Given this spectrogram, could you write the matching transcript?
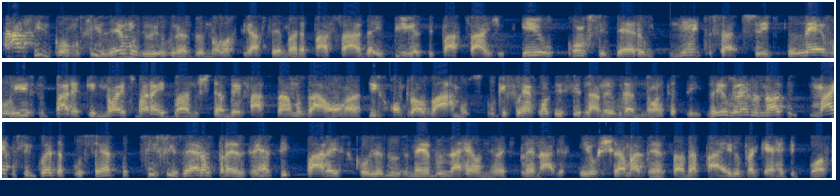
Assim como fizemos no Rio Grande do Norte a semana passada, e diga-se passagem, eu considero muito satisfeito. Levo isso para que nós paraibanos também façamos a honra de comprovarmos o que foi acontecido lá no Rio Grande do Norte. Assim. No Rio Grande do Norte, mais de 50% se fizeram presente para a escolha dos membros nas reuniões plenárias. Eu chamo a atenção da Paraíba para que a gente possa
